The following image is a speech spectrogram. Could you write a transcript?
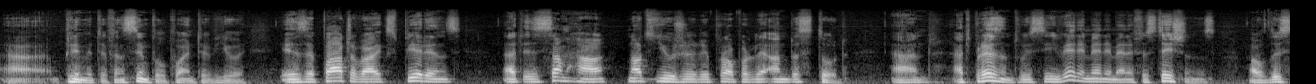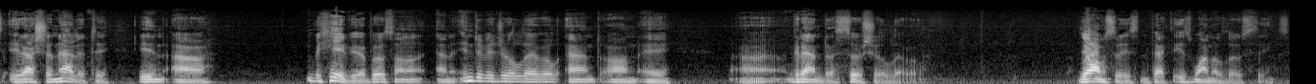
uh, primitive and simple point of view is a part of our experience that is somehow not usually properly understood. And at present we see very many manifestations of this irrationality in our behavior, both on an individual level and on a uh, grander social level. The arms race, in fact, is one of those things.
